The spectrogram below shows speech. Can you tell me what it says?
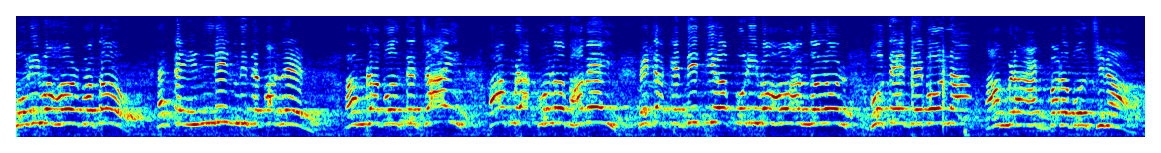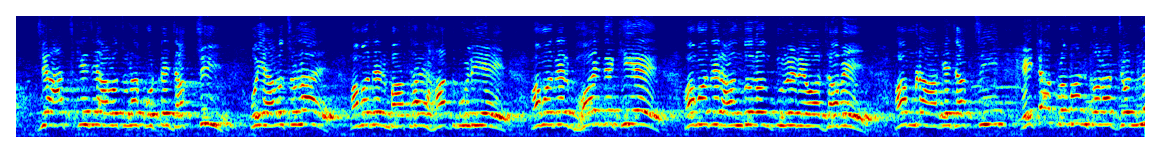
পরিবহর মতো, একটা ইন্ডিং দিতে পারবেন, আমরা বলতে চাই, আমরা কোনোভাবেই এটাকে দ্বিতীয় পরিবহ আন্দোলন হতে দেব না। আমরা একবারও বলছি না যে আজকে যে আলোচনা করতে যাচ্ছি, ওই আলোচনায় আমাদের মাথায় হাত বুলিয়ে, আমাদের ভয় দেখিয়ে আমাদের আন্দোলন তুলে নেওয়া যাবে। আমরা আগে যাচ্ছি, এটা প্রমাণ করার জন্য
